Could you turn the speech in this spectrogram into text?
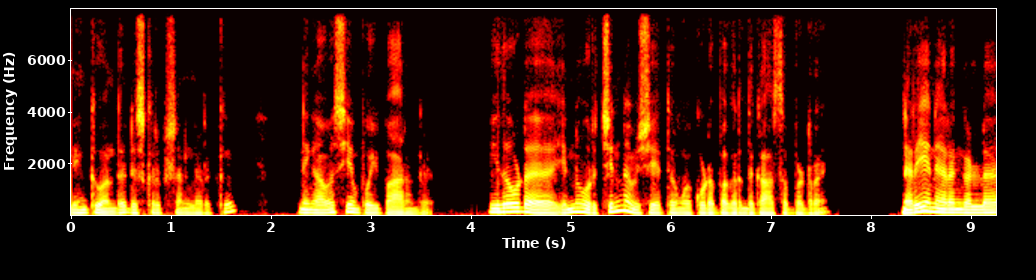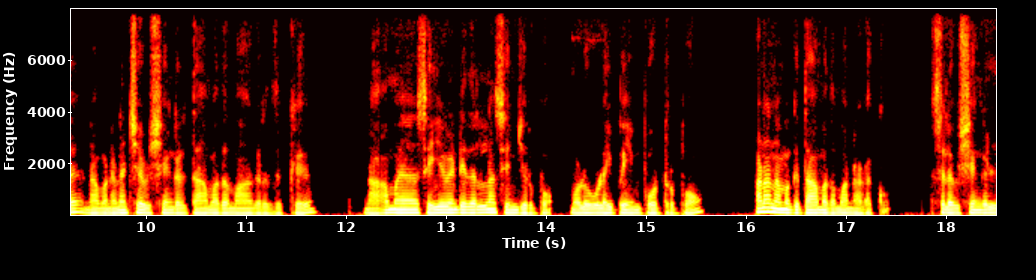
லிங்க் வந்து டிஸ்கிரிப்ஷனில் இருக்குது நீங்கள் அவசியம் போய் பாருங்கள் இதோட இன்னும் ஒரு சின்ன விஷயத்தை உங்கள் கூட பகிர்ந்துக்க ஆசைப்படுறேன். நிறைய நேரங்களில் நம்ம நினச்ச விஷயங்கள் தாமதமாகிறதுக்கு நாம் செய்ய வேண்டியதெல்லாம் செஞ்சுருப்போம். முழு உழைப்பையும் போட்டிருப்போம். ஆனால் நமக்கு தாமதமாக நடக்கும். சில விஷயங்கள்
